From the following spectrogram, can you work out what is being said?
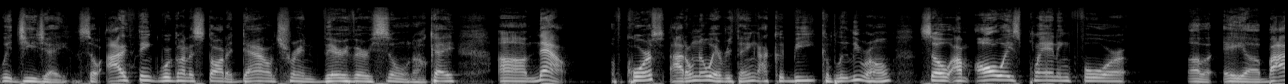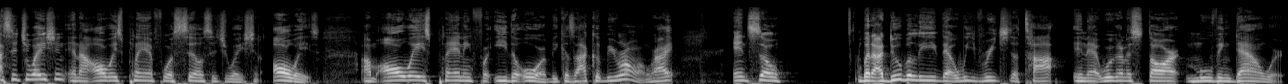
with GJ. So I think we're going to start a downtrend very, very soon. Okay. Um, now, of course, I don't know everything. I could be completely wrong. So I'm always planning for a, a, a buy situation and I always plan for a sell situation. Always. I'm always planning for either or because I could be wrong. Right. And so but I do believe that we've reached the top and that we're going to start moving downward.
